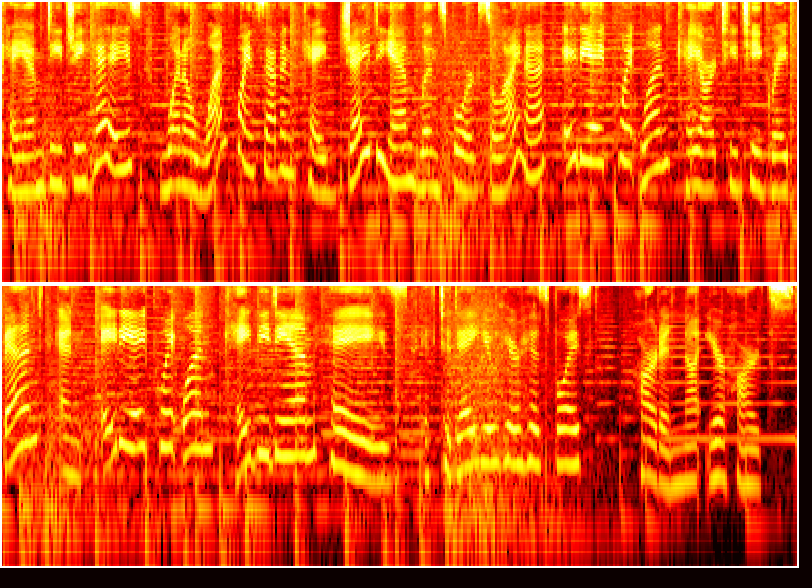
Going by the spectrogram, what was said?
KMDG Hays, 101.7 KJDM Lindsborg Salina, 88.1 KRTT Great Bend, and 88.1 KBDM Hays. If today you hear his voice, harden not your hearts.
